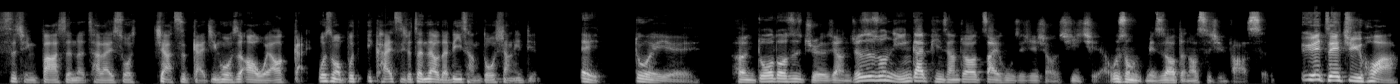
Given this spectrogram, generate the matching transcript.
事情发生了才来说下次改进，或者是哦我要改，为什么不一开始就站在我的立场多想一点？哎、欸，对耶，很多都是觉得这样，就是说你应该平常就要在乎这些小细节啊，为什么每次都要等到事情发生？因为这句话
